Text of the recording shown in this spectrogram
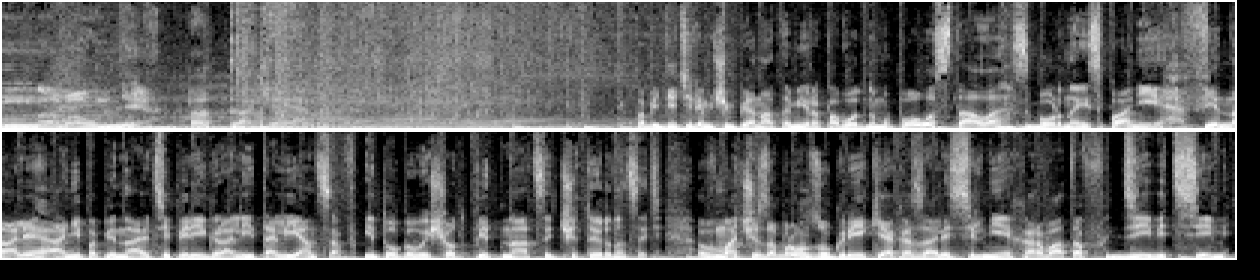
На волне атаки. Победителем чемпионата мира по водному поло стала сборная Испании. В финале они по пенальти переиграли итальянцев. Итоговый счет 15-14. В матче за бронзу греки оказались сильнее хорватов 9-7.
